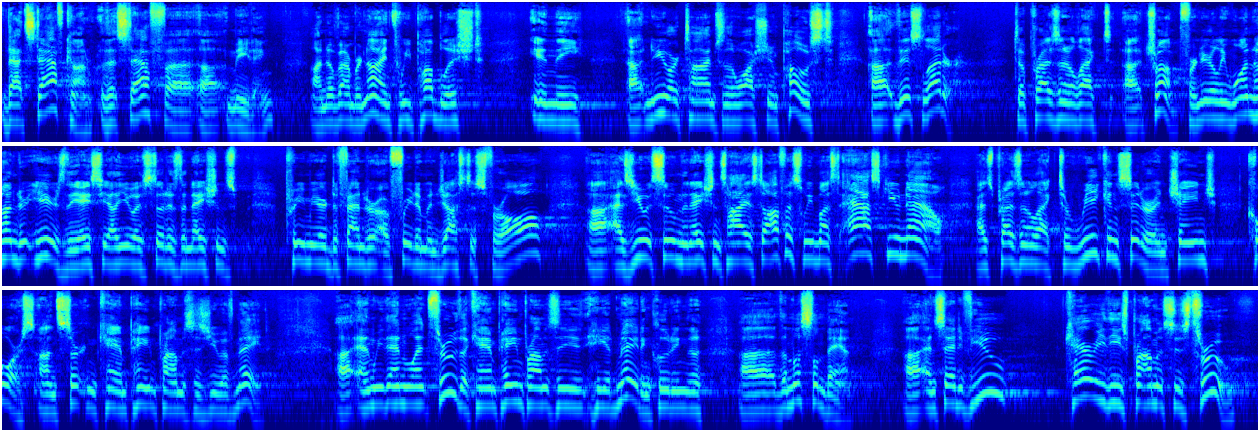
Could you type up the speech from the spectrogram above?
that staff, con- that staff uh, uh meeting on November 9th, we published in the uh, New York Times and the Washington Post uh, this letter to President elect Trump. For nearly 100 years, the ACLU has stood as the nation's premier defender of freedom and justice for all. Uh, as you assume the nation's highest office, we must ask you now, as president elect, to reconsider and change course on certain campaign promises you have made. Uh, and we then went through the campaign promises he, had made, including the, uh, the Muslim ban, uh, and said, if you carry these promises through,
